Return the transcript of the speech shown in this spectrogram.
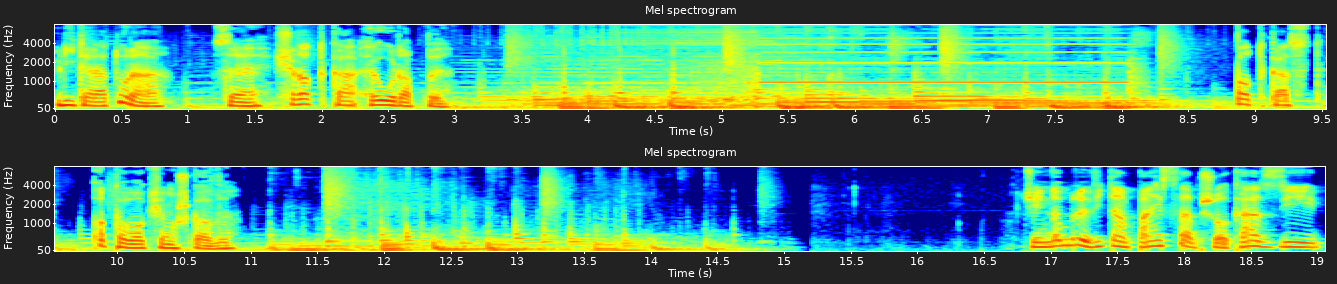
Literatura ze środka Europy. Podcast około książkowy. Dzień dobry, witam Państwa przy okazji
